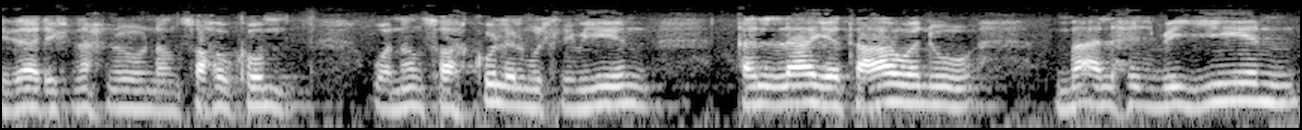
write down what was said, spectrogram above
لذلك نحن ننصحكم وننصح كل المسلمين ألا يتعاونوا مع الحزبيين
